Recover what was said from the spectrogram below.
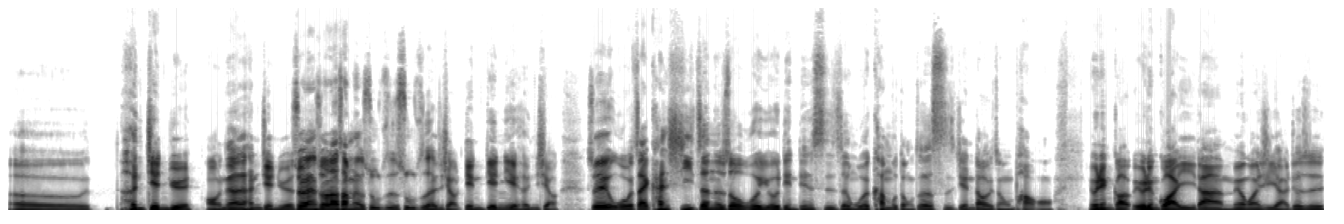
呃，很简约哦，那很简约。虽然说它上面有数字，数字很小，点点也很小，所以我在看细针的时候，我会有一点点失真，我会看不懂这个时间到底怎么跑哦，有点高，有点怪异，但没有关系啊，就是。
